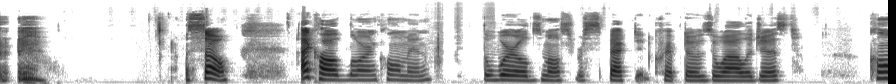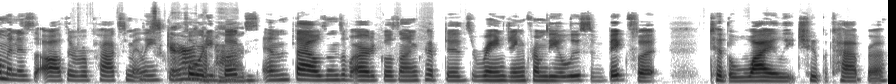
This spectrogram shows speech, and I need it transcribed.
so, I called Loren Coleman, the world's most respected cryptozoologist. Coleman is the author of approximately Let's get her on the 40 books and thousands of articles on cryptids, ranging from the elusive Bigfoot to the wily Chupacabra.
